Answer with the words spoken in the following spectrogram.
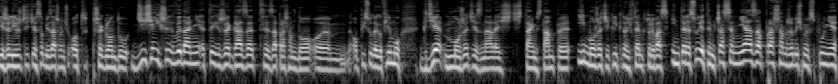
Jeżeli życzycie sobie zacząć od przeglądu dzisiejszych wydań tychże gazet, zapraszam do um, opisu tego filmu, gdzie możecie możecie znaleźć timestampy i możecie kliknąć w ten, który Was interesuje. Tymczasem ja zapraszam, żebyśmy wspólnie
